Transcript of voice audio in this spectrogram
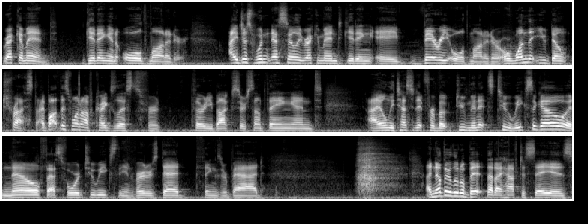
recommend getting an old monitor. I just wouldn't necessarily recommend getting a very old monitor or one that you don't trust. I bought this one off Craigslist for 30 bucks or something and I only tested it for about two minutes two weeks ago and now fast forward two weeks, the inverter's dead, things are bad. Another little bit that I have to say is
